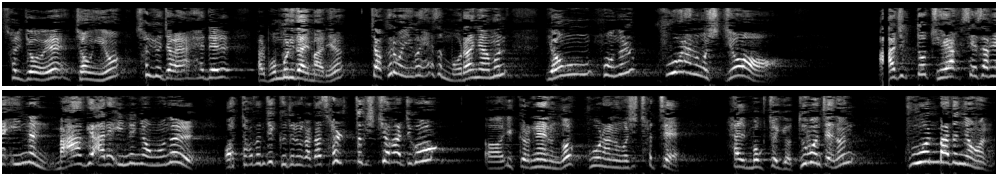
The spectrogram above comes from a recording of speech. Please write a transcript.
설교의 정의요 설교자가 해야 될 본문이다 이 말이에요. 자, 그러면 이거 해서 뭐라냐면 영혼을 구원하는 것이죠. 아직도 죄악 세상에 있는 마귀 아래 있는 영혼을 어떻게든지 그들을 갖다 설득시켜가지고 어, 이끌어내는 것, 구원하는 것이 첫째 할 목적이고 두 번째는 구원받은 영혼,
